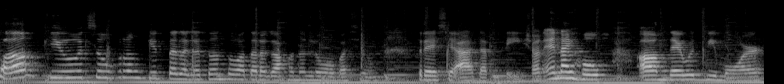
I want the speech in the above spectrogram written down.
ba? Ang cute. Sobrang cute talaga. Tuwan-tuwa talaga ako nung lumabas yung 13 adaptation. And I hope um, there would be more.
